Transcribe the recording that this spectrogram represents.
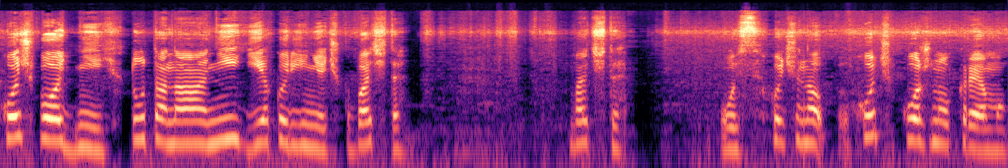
Хоч по одній. Тут на ній є коріннячко, бачите? Бачите? Ось, хоч, на, хоч кожну окремо.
